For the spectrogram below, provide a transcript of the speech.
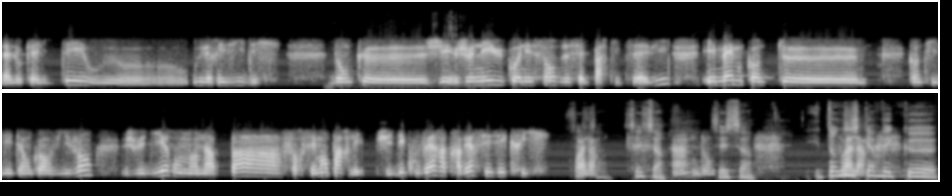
la localité où, où il résidait donc euh, je n'ai eu connaissance de cette partie de sa vie et même quand euh, quand il était encore vivant, je veux dire, on n'en a pas forcément parlé. J'ai découvert à travers ses écrits. Voilà. C'est ça. Hein, C'est ça. Et tandis Voilà. qu'avec euh,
